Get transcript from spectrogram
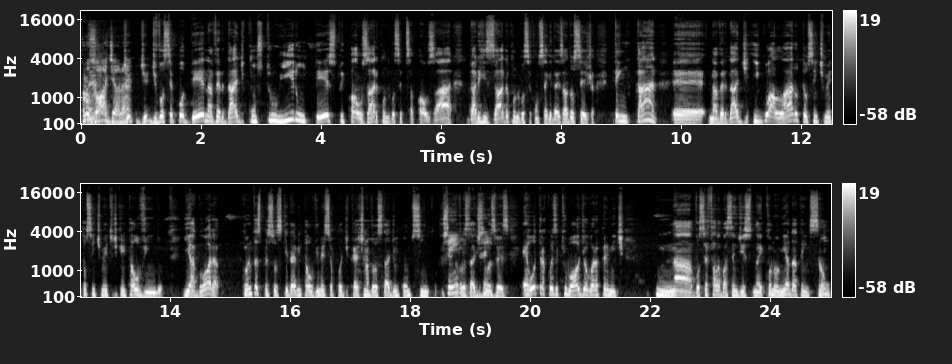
Prosódia, né? né? De, de, de, você poder, na verdade, construir um texto e pausar quando você precisa pausar, dar risada quando você consegue dar risada, ou seja, tentar, é, na verdade, igualar o teu sentimento ao sentimento de quem está ouvindo. E agora, quantas pessoas que devem estar ouvindo esse seu podcast na velocidade 1.5, na velocidade de duas vezes. É outra coisa que o áudio agora permite. Na, você fala bastante disso, na economia da atenção,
